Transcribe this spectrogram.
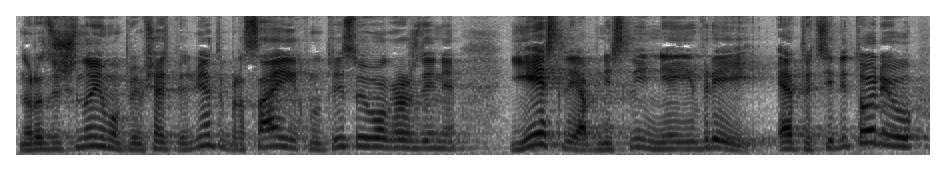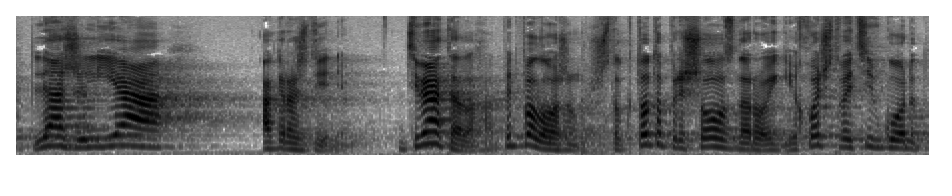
Но разрешено ему перемещать предметы, бросая их внутри своего ограждения, если обнесли не евреи эту территорию для жилья ограждением. Девятый Аллаха. Предположим, что кто-то пришел с дороги и хочет войти в город.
